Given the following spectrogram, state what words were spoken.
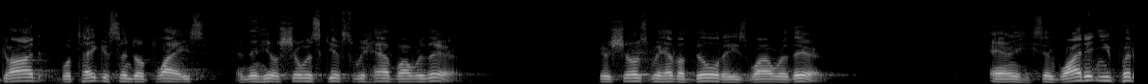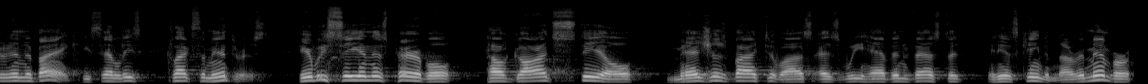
God will take us into a place and then He'll show us gifts we have while we're there. He'll show us we have abilities while we're there. And he said, Why didn't you put it in the bank? He said, At least collect some interest. Here we see in this parable how God still measures back to us as we have invested in his kingdom. Now remember,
